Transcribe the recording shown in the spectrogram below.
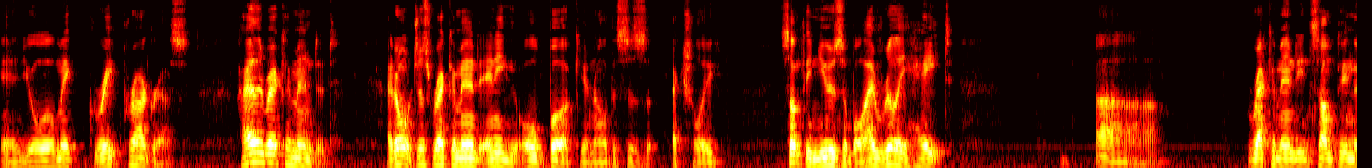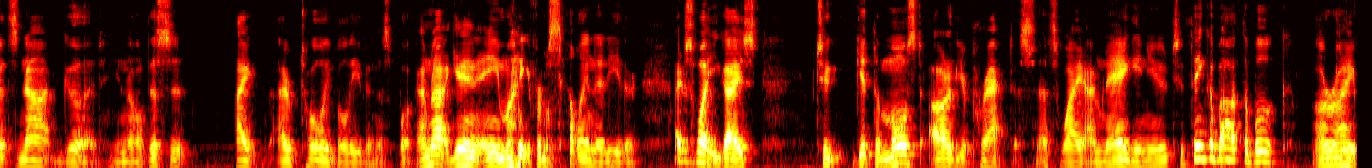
And you'll make great progress. Highly recommended. I don't just recommend any old book, you know. This is actually something usable. I really hate uh, recommending something that's not good, you know. This is I I totally believe in this book. I'm not getting any money from selling it either. I just want you guys to get the most out of your practice. That's why I'm nagging you to think about the book. All right.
